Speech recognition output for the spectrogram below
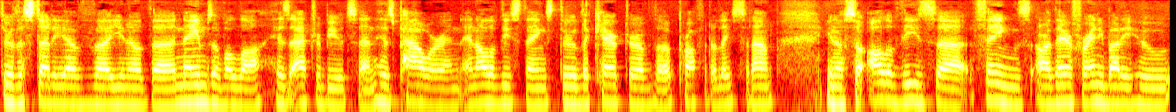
through the study of uh, you know the names of Allah, His attributes, and His power, and, and all of these things through the character of the Prophet ﷺ. You know, so all of these uh, things are there for anybody who,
